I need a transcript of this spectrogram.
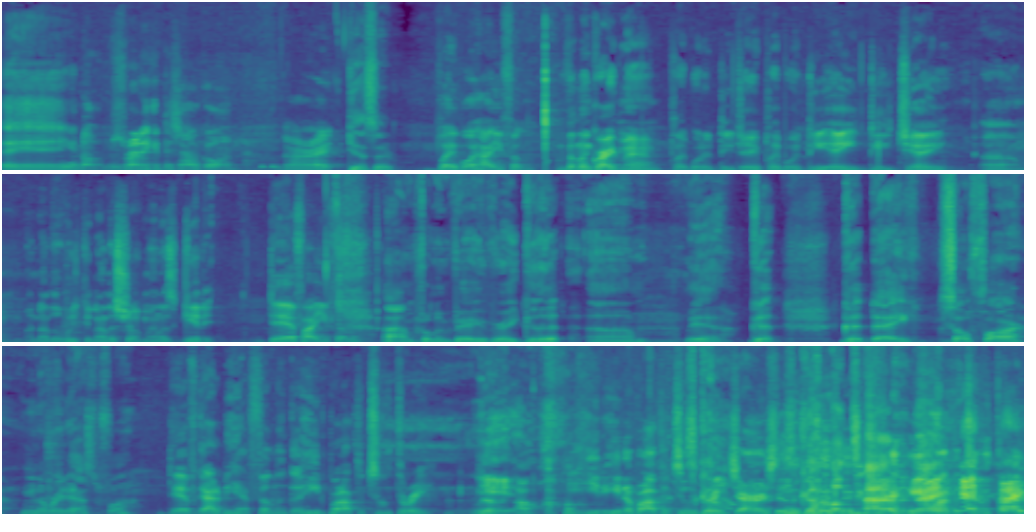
and you know, I'm just ready to get the show going. All right, Yes, sir. Playboy, how you feeling? I'm feeling great, man. Playboy the DJ, Playboy DA DJ. Um, another week, another show, man. Let's get it. Dev, how you feeling? I'm feeling very, very good. Um, yeah, good, good day so far. You know, ready to have some fun. Dev got to be feeling good. He brought out the two three. Yeah. Oh, He he, he done brought out the two three jersey. it's go time he brought the two three.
